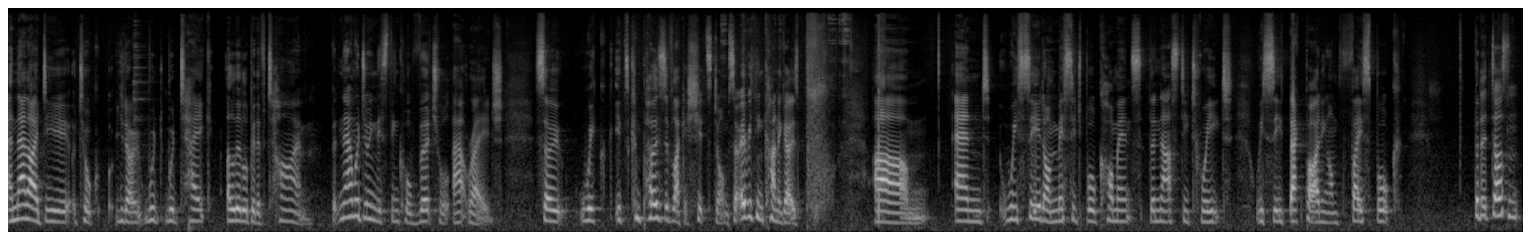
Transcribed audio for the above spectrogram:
And that idea took, you know, would, would take a little bit of time. But now we're doing this thing called virtual outrage. So we, it's composed of like a shitstorm. So everything kind of goes, um, and we see it on message board comments, the nasty tweet, we see backbiting on Facebook, but it doesn't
